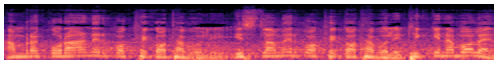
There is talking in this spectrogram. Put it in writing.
আমরা কোরআনের পক্ষে কথা বলি, ইসলামের পক্ষে কথা বলি, ঠিক কিনা বলেন?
